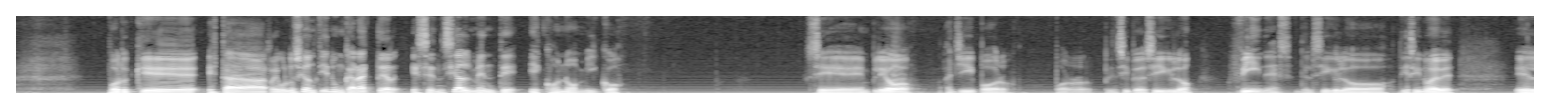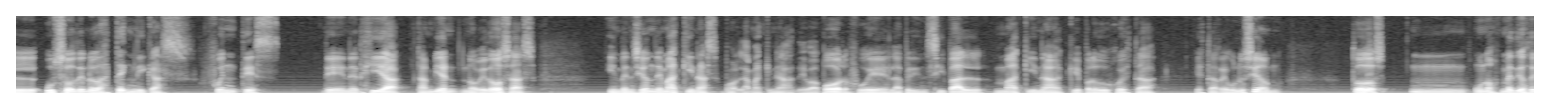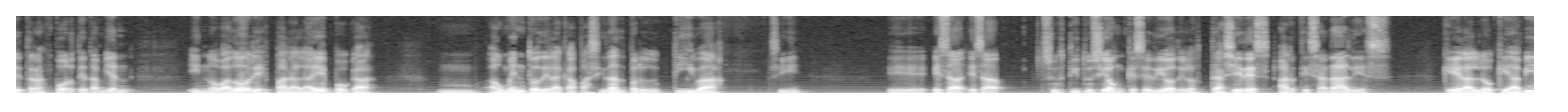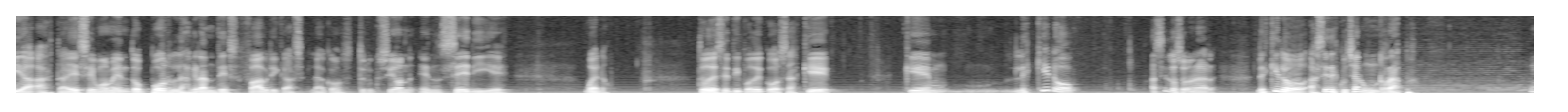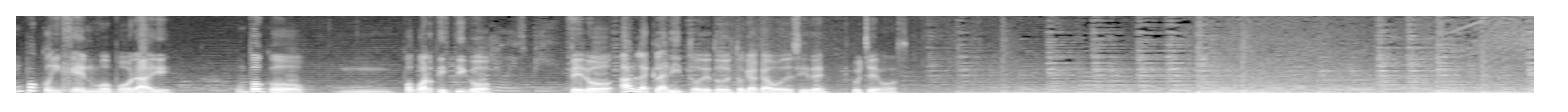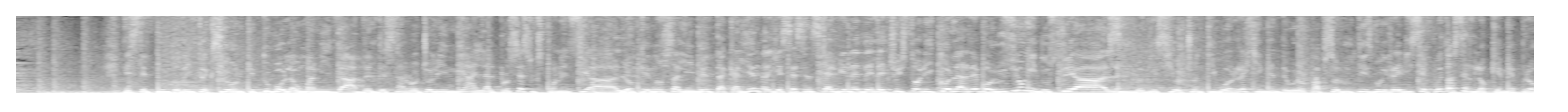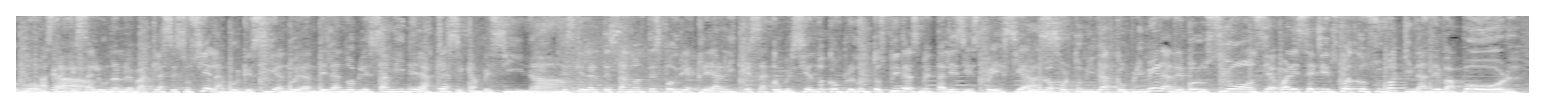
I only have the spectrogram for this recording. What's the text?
Porque esta revolución tiene un carácter esencialmente económico. Se empleó allí por por principio de siglo, fines del siglo XIX, el uso de nuevas técnicas, fuentes de energía también novedosas, invención de máquinas, la máquina de vapor fue la principal máquina que produjo esta, esta revolución. Todos mm, unos medios de transporte también innovadores para la época, mm, aumento de la capacidad productiva, ¿sí? Eh, esa, esa sustitución que se dio de los talleres artesanales, que era lo que había hasta ese momento, por las grandes fábricas, la construcción en serie. Bueno, todo ese tipo de cosas que, que les quiero hacerlo sonar, les quiero hacer escuchar un rap, un poco ingenuo por ahí, un poco, un mm, poco artístico, pero habla clarito de todo esto que acabo de decir, ¿eh? Escuchemos. Es el punto de inflexión que tuvo la humanidad del desarrollo lineal al proceso exponencial. Lo que nos alimenta, calienta y es esencial viene del hecho histórico, la revolución industrial. Siglo XVIII, antiguo régimen de Europa, absolutismo y revise, puedo hacer lo que me provoca. Hasta que sale una nueva clase social, la burguesía no eran de la nobleza ni de la clase campesina. Y es que el artesano antes podría crear riqueza comerciando con productos, piedras, metales y especias. una oportunidad con primera revolución, se aparece James Watt con su máquina de vapor.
